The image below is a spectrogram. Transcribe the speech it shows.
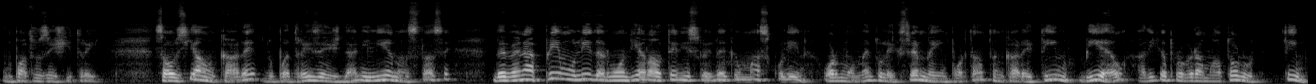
în 43. Sau ziua în care, după 30 de ani, Ilie Năstase devenea primul lider mondial al tenisului de câmp masculin, ori momentul extrem de important în care Tim Biel, adică programatorul Tim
